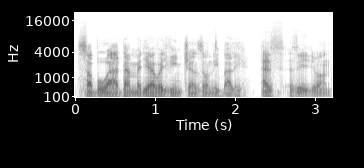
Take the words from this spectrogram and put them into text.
Szabó Ádám megy el, vagy Vincenzo Nibali. Ez, ez így van.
